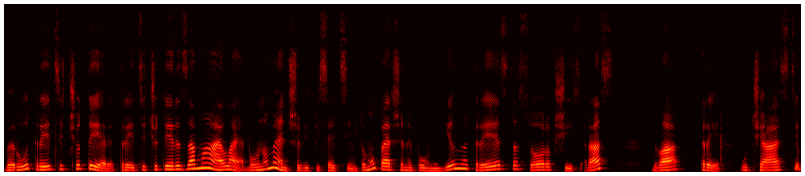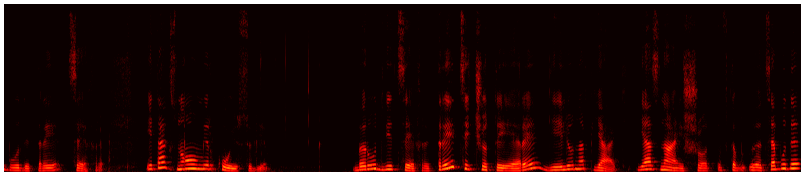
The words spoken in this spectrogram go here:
Беру 34. 34 замале, бо воно менше від 57. Тому перше неповне ділення 346. Раз, два, три. У часті буде 3 цифри. І так знову міркую собі. Беру дві цифри. 34 ділю на 5. Я знаю, що це буде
